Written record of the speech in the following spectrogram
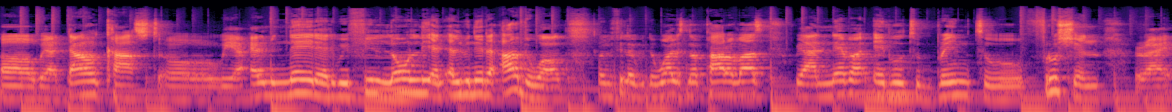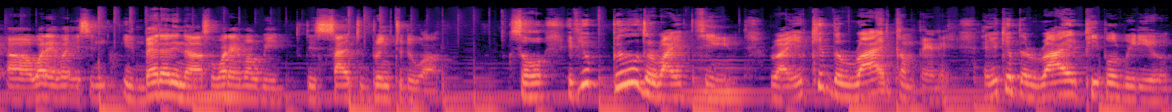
uh, we are downcast or we are eliminated. We feel lonely and eliminated out of the world. When we feel like the world is not part of us, we are never able to bring to fruition, right? Uh, whatever is in, embedded in us, whatever we decide to bring to the world. So if you build the right team, right, you keep the right company and you keep the right people with you,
